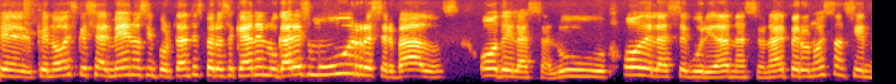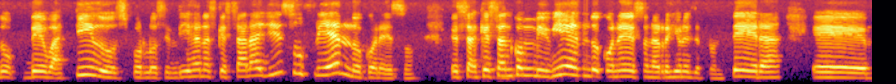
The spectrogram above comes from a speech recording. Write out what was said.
que, que no es que sean menos importantes, pero se quedan en lugares muy reservados o de la salud o de la seguridad nacional, pero no están siendo debatidos por los indígenas que están allí sufriendo con eso, que, está- que están conviviendo con eso en las regiones de frontera. eh,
